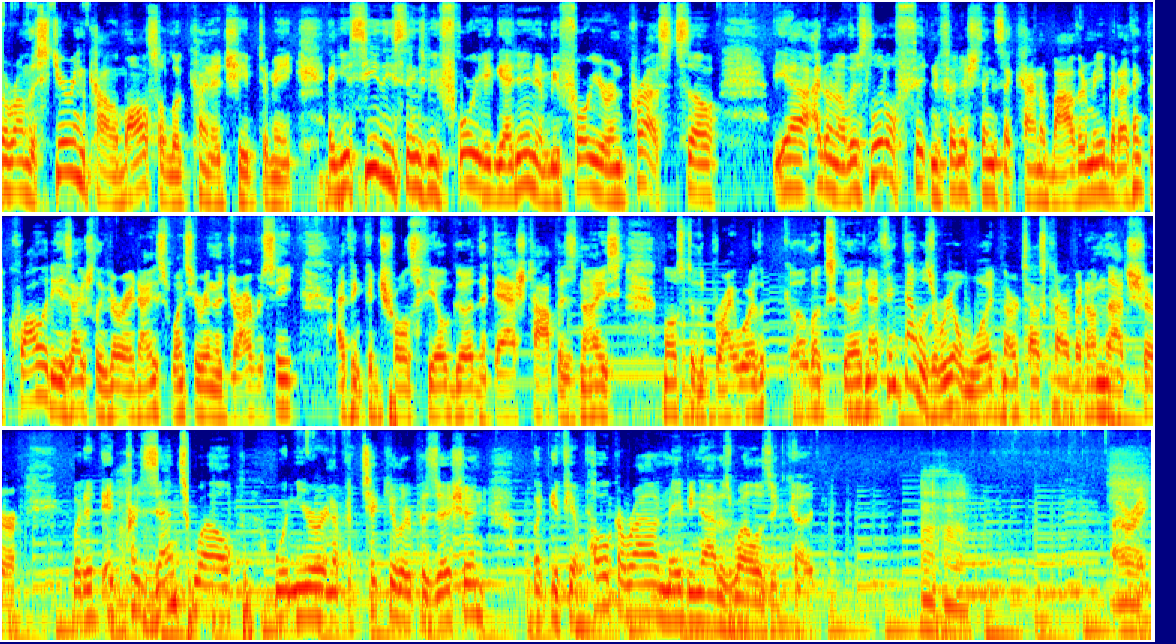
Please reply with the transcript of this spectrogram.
around the steering column also look kind of cheap to me. And you see these things before you get in and before you're impressed. So, yeah, I don't know. There's little fit and finish things that kind of bother me, but I think the quality is actually very nice once you're in the driver's seat. I think controls feel good. The dash top is nice. Most of the brightware look- looks good, and I think that was real wood in our test car, but I'm not sure. But it, it presents well when you're in a particular position, but if you poke around, maybe not as well as it could. All right,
